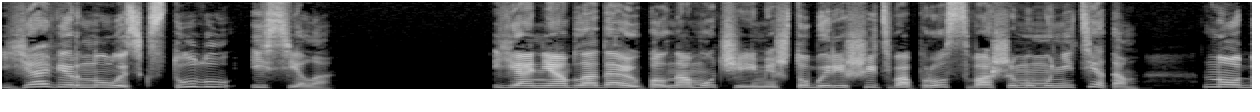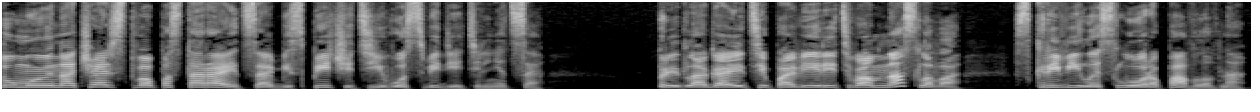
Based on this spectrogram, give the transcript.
Я вернулась к стулу и села. «Я не обладаю полномочиями, чтобы решить вопрос с вашим иммунитетом», но, думаю, начальство постарается обеспечить его свидетельнице. «Предлагаете поверить вам на слово?» — скривилась Лора Павловна.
